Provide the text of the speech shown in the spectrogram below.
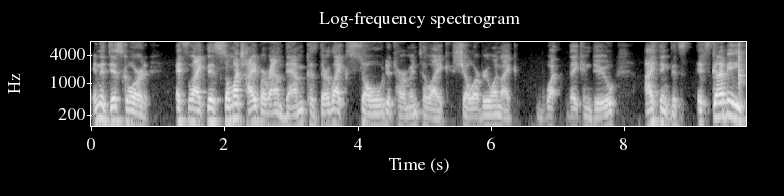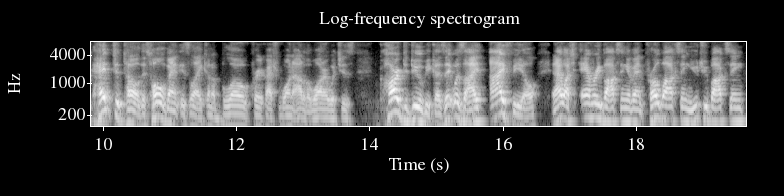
in the Discord. It's like there's so much hype around them because they're like so determined to like show everyone like what they can do. I think that's it's gonna be head to toe. This whole event is like gonna blow Creator Clash one out of the water, which is hard to do because it was I I feel, and I watch every boxing event, pro boxing, YouTube boxing.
